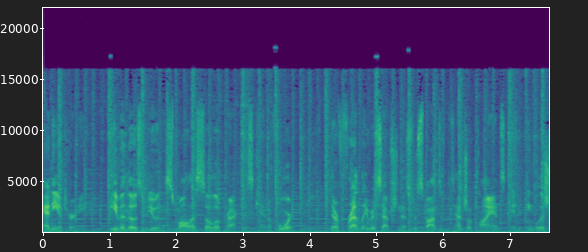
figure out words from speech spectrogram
any attorney, even those of you in the smallest solo practice, can afford. Their friendly receptionists respond to potential clients in English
